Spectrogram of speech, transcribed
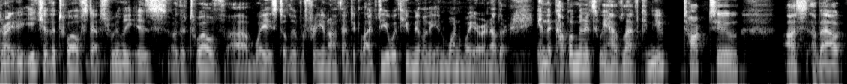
right. Each of the 12 steps really is, or the 12 uh, ways to live a free and authentic life, deal with humility in one way or another. In the couple minutes we have left, can you talk to us about,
